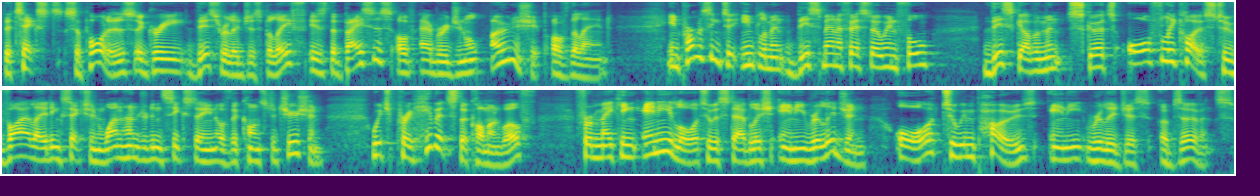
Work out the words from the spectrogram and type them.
The text's supporters agree this religious belief is the basis of Aboriginal ownership of the land. In promising to implement this manifesto in full, this government skirts awfully close to violating Section 116 of the Constitution, which prohibits the Commonwealth from making any law to establish any religion or to impose any religious observance.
